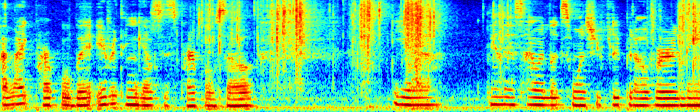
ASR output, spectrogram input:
I, like purple, but everything else is purple. So, yeah and that's how it looks once you flip it over. And then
